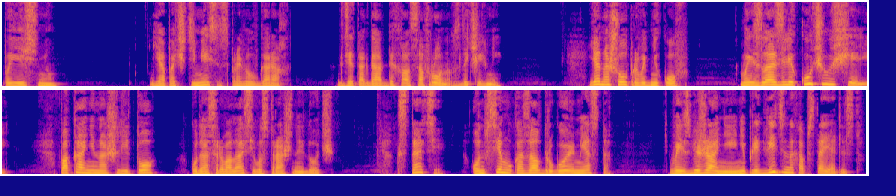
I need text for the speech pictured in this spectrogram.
Поясню. Я почти месяц провел в горах, где тогда отдыхал Сафронов с дочерьми. Я нашел проводников. Мы излазили кучу ущелий, пока не нашли то, куда сорвалась его страшная дочь. Кстати, он всем указал другое место во избежание непредвиденных обстоятельств.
